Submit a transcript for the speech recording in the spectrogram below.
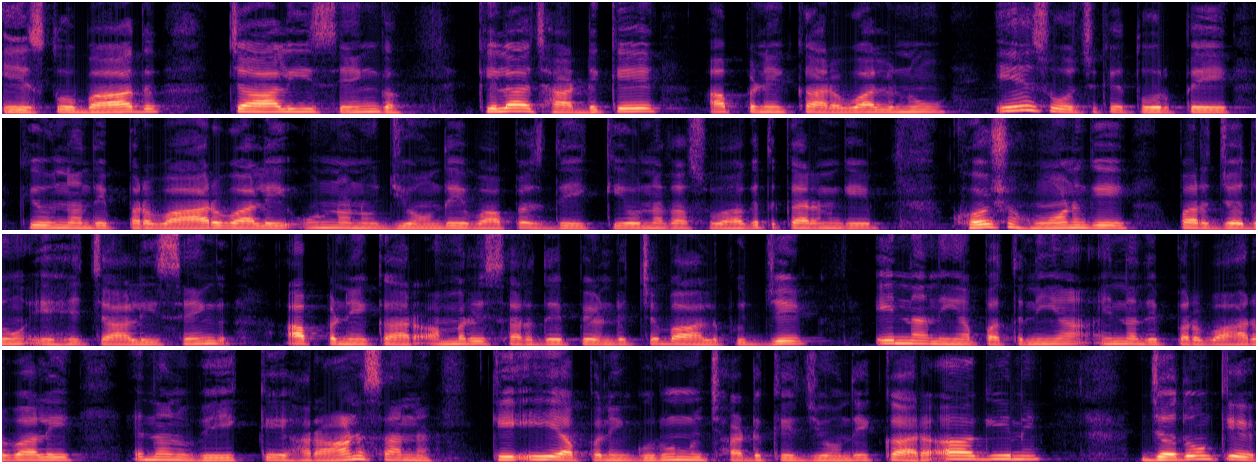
ਇਸ ਤੋਂ ਬਾਅਦ 40 ਸਿੰਘ ਕਿਲਾ ਛੱਡ ਕੇ ਆਪਣੇ ਘਰ ਵੱਲ ਨੂੰ ਇਹ ਸੋਚ ਕੇ ਤੁਰ ਪਏ ਕਿ ਉਹਨਾਂ ਦੇ ਪਰਿਵਾਰ ਵਾਲੇ ਉਹਨਾਂ ਨੂੰ ਜਿਉਂਦੇ ਵਾਪਸ ਦੇਖ ਕੇ ਉਹਨਾਂ ਦਾ ਸਵਾਗਤ ਕਰਨਗੇ, ਖੁਸ਼ ਹੋਣਗੇ। ਪਰ ਜਦੋਂ ਇਹ 40 ਸਿੰਘ ਆਪਣੇ ਘਰ ਅੰਮ੍ਰਿਤਸਰ ਦੇ ਪਿੰਡ ਝਬਾਲ ਪੁੱਜੇ, ਇਹਨਾਂ ਦੀਆਂ ਪਤਨੀਆਂ, ਇਹਨਾਂ ਦੇ ਪਰਿਵਾਰ ਵਾਲੇ ਇਹਨਾਂ ਨੂੰ ਵੇਖ ਕੇ ਹੈਰਾਨ ਸਨ ਕਿ ਇਹ ਆਪਣੇ ਗੁਰੂ ਨੂੰ ਛੱਡ ਕੇ ਜਿਉਂਦੇ ਘਰ ਆ ਗਏ ਨੇ। ਜਦੋਂ ਕਿ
